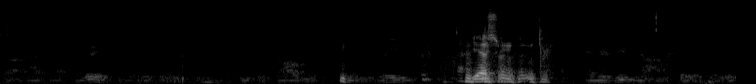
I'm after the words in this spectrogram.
So I, I I wish that we could, if you could follow Mr. Kennedy's lead Yes, sir. and reduce, no, seriously, re-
